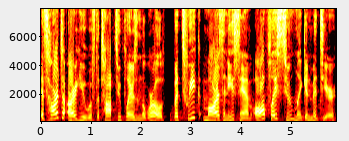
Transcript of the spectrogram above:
It's hard to argue with the top two players in the world, but Tweek, Mars, and Esam all place Toon Link in mid tier,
